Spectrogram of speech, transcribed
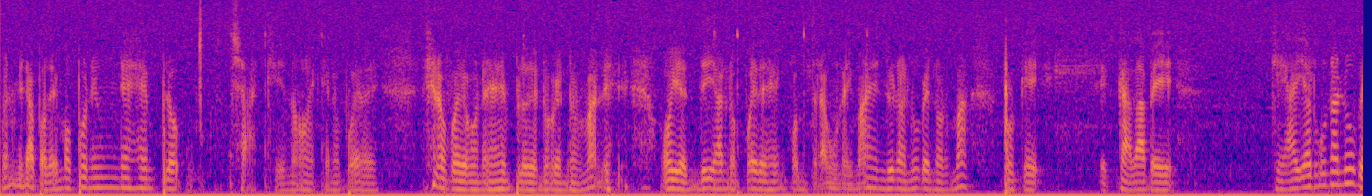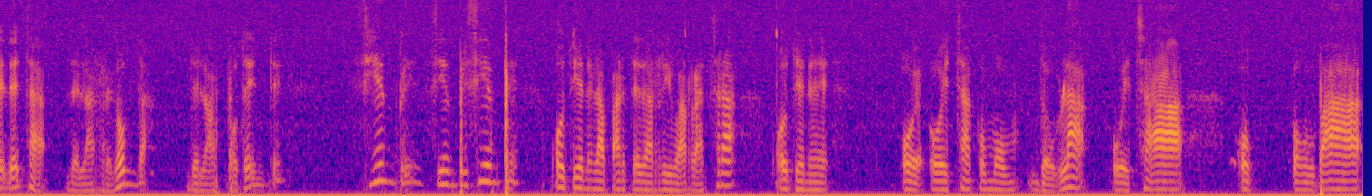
Bueno, mira, podemos poner un ejemplo. Ya, que no, es que no puede que no puede poner ejemplo de nubes normales. Hoy en día no puedes encontrar una imagen de una nube normal porque cada vez que hay alguna nube de estas, de las redondas, de las potentes, siempre, siempre, siempre, o tiene la parte de arriba arrastrada, o tiene, o, está como doblada, o está, o, va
